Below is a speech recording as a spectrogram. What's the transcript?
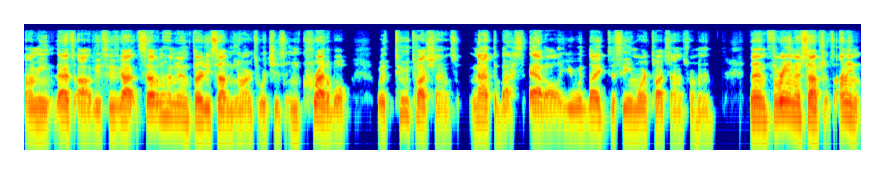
I mean, that's obvious. He's got 737 yards, which is incredible, with two touchdowns. Not the best at all. You would like to see more touchdowns from him. Then three interceptions. I mean,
